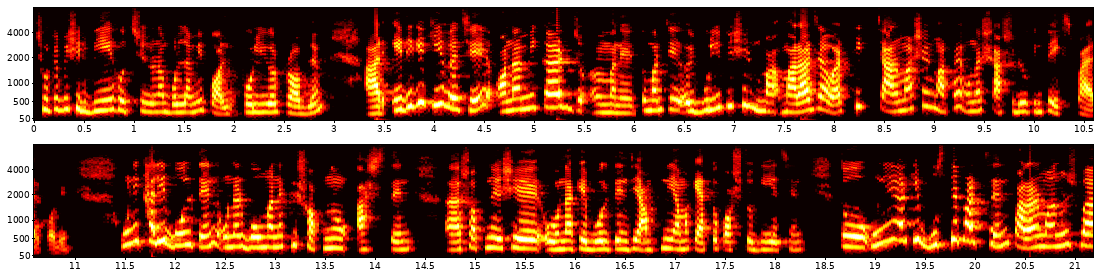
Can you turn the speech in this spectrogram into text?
ছোট পিসির বিয়ে হচ্ছিল না বললামই পল- পোলিওর প্রবলেম আর এদিকে কি হয়েছে, অনামিকার মানে তোমার যে ওই বুলি পিসির মারা যাওয়ার ঠিক চার মাসের মাথায় ওনার শাশুড়িও কিন্তু এক্সপায়ার করেন। উনি খালি বলতেন, ওনার বৌমা নাকি স্বপ্ন আসতেন স্বপ্নে এসে ওনাকে বলতেন যে, আপনি আমাকে এত কষ্ট দিয়েছেন। তো উনি আর কি বুঝতে পারছেন, পাড়ার মানুষ বা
